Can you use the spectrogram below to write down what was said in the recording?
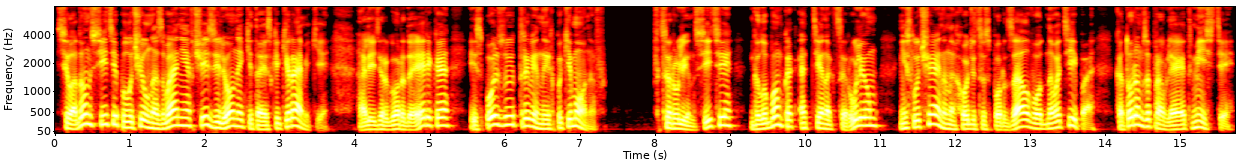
Силадон-Сити получил название в честь зеленой китайской керамики, а лидер города Эрика использует травяных покемонов — в Цирулин-Сити, голубом как оттенок цирулиум, не случайно находится спортзал водного типа, которым заправляет Мисти.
